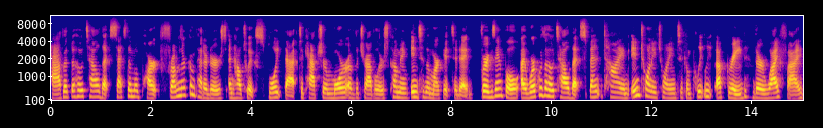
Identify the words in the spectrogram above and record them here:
have at the hotel that sets them apart from their competitors and how to exploit that to capture more of the travelers coming into the market today. For example, I work with a hotel that spent time in 2020 to completely upgrade their Wi Fi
